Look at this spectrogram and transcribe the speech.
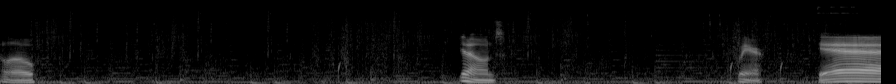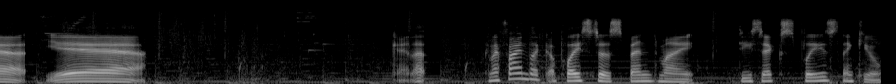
Hello. Get owned. Come here. Yeah! Yeah! Okay, that... Can I find, like, a place to spend my d6, please? Thank you.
